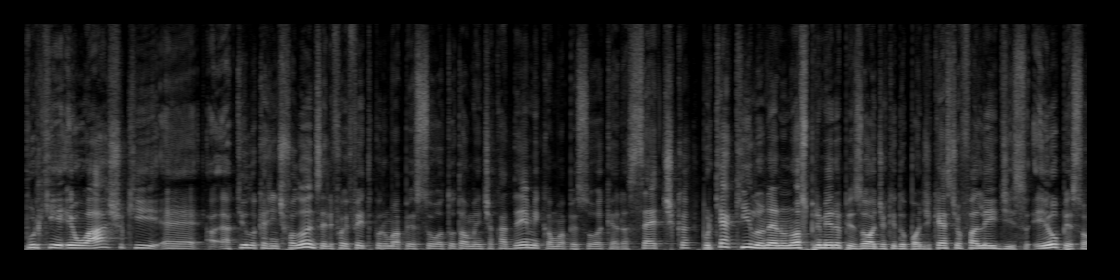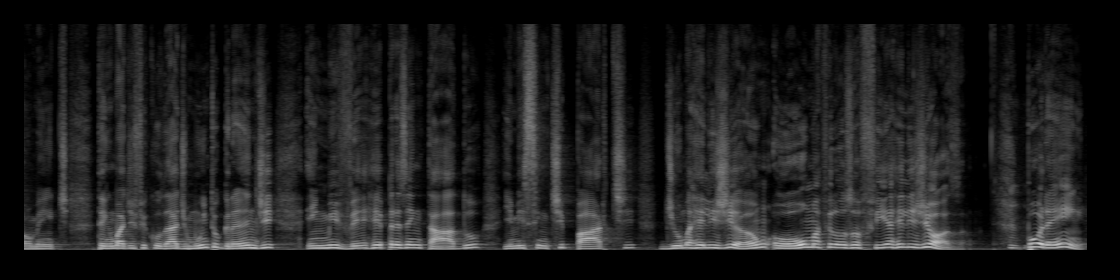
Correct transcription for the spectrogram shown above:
Porque eu acho que é, aquilo que a gente falou antes, ele foi feito por uma pessoa totalmente acadêmica, uma pessoa que era cética. Porque aquilo, né, no nosso primeiro episódio aqui do podcast, eu falei disso. Eu, pessoalmente, tenho uma dificuldade muito grande em me ver representado e me sentir parte de uma religião ou uma filosofia religiosa. Porém,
